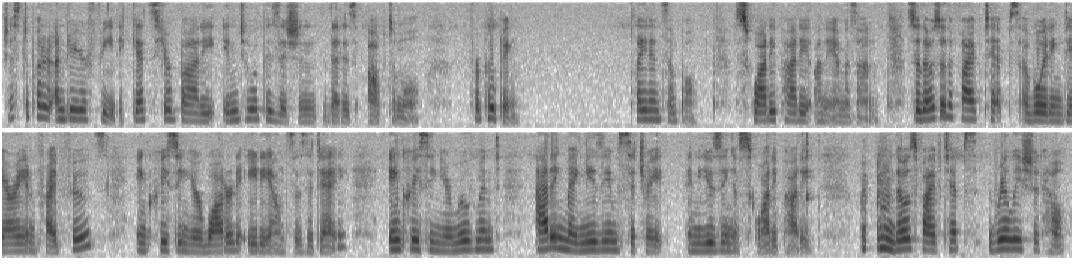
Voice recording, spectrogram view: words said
Just to put it under your feet, it gets your body into a position that is optimal for pooping. Plain and simple. Squatty Potty on Amazon. So, those are the five tips avoiding dairy and fried foods, increasing your water to 80 ounces a day, increasing your movement, adding magnesium citrate, and using a Squatty Potty. those five tips really should help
